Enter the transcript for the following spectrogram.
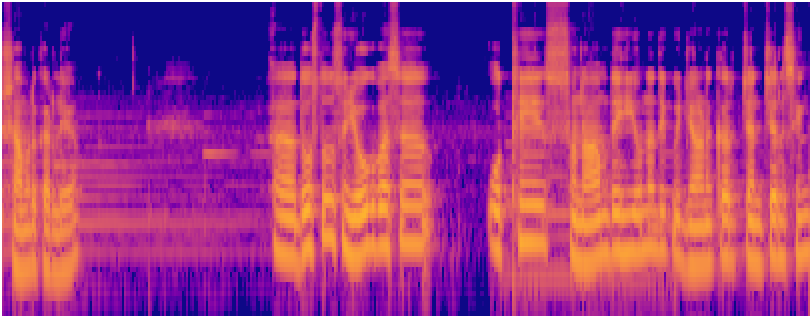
ਸ਼ਾਮਲ ਕਰ ਲਿਆ। ਦੋਸਤੋ ਸੰਯੋਗ ਬਸ ਉੱਥੇ ਸੁਨਾਮ ਦੇ ਹੀ ਉਹਨਾਂ ਦੇ ਕੋਈ ਜਾਣਕਾਰ ਚੰਚਲ ਸਿੰਘ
